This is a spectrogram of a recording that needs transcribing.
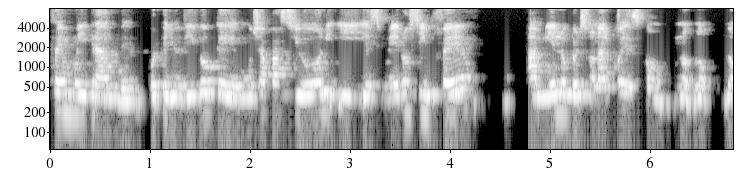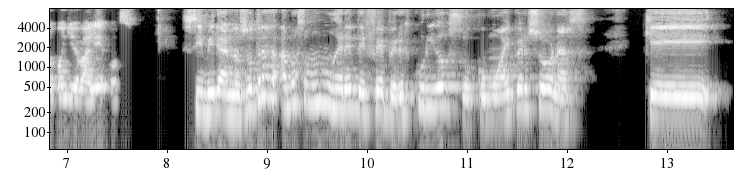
fe muy grande, porque yo digo que mucha pasión y esmero sin fe, a mí en lo personal, pues como no, no, no conlleva lejos. Sí, mira, nosotras ambas somos mujeres de fe, pero es curioso como hay personas que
